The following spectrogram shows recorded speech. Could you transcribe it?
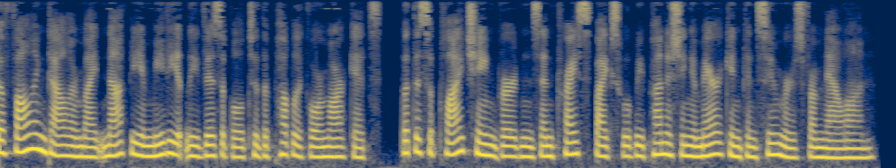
The falling dollar might not be immediately visible to the public or markets, but the supply chain burdens and price spikes will be punishing American consumers from now on.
